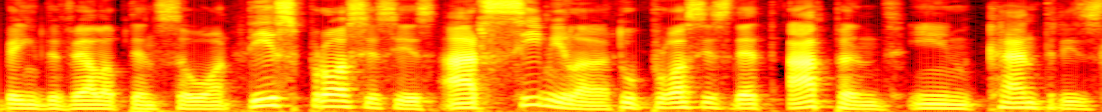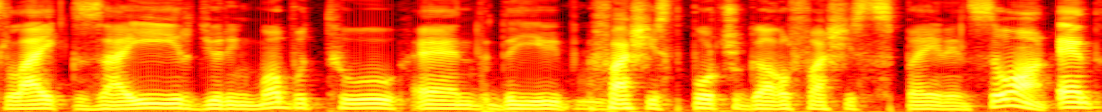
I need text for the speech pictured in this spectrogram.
being developed, and so on these processes are similar to processes that happened in countries like Zaire during Mobutu and the fascist Portugal, fascist Spain, and so on. And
